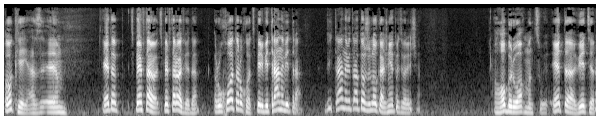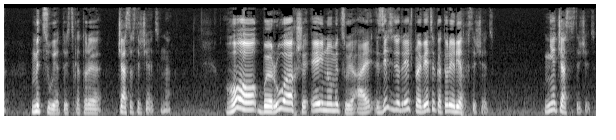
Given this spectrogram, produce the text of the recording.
Окей, а эм, это теперь второй, теперь второй ответ, да? Рухота рухот, теперь ветра на ветра. Ветра на ветра тоже локаш, нет противоречия. Гобы руах манцуя. Это ветер мецуя, то есть, который часто встречается, да? Го беруах шеэйну мецуя. А здесь идет речь про ветер, который редко встречается. Не часто встречается.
